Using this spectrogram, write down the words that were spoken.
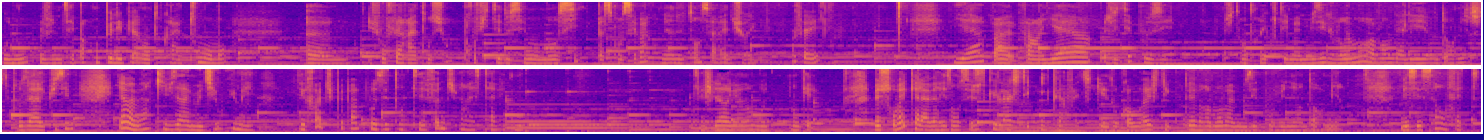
ou nous, je ne sais pas. On peut les perdre en tout cas à tout moment. Euh, il faut faire attention, profiter de ces moments aussi, parce qu'on ne sait pas combien de temps ça va durer. Vous savez, hier, enfin hier, j'étais posée J'étais en train d'écouter ma musique vraiment avant d'aller euh, dormir. J'étais posée à la cuisine. Il y a ma mère qui vient et me dit Oui, mais des fois, tu peux pas poser ton téléphone, tu viens rester avec nous. Et je l'ai regardé en mode Ok. Mais je trouvais qu'elle avait raison. C'est juste que là, j'étais hyper fatiguée. Donc en vrai, j'écoutais vraiment ma musique pour venir dormir. Mais c'est ça en fait.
